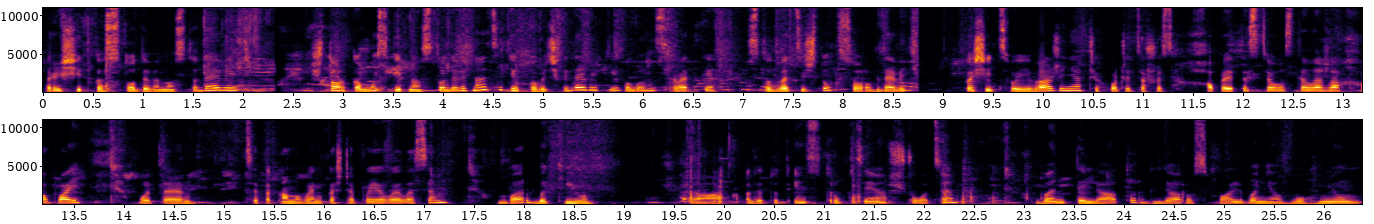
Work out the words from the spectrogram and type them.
решітка 199, шторка москітна 119, рукавички 9 і вологі серветки 120 штук 49. Пишіть свої враження, чи хочеться щось хапити з цього стелажа хапай. От е, це така новинка ще появилася. Барбекю. Так, а де тут інструкція? Що це? Вентилятор для розпалювання вогню.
